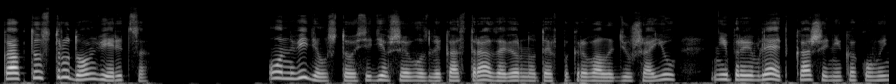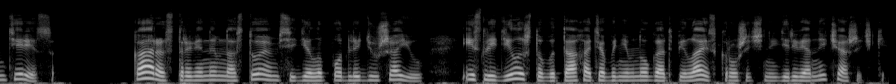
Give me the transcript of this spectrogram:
Как-то с трудом верится. Он видел, что сидевшая возле костра, завернутая в покрывало Дюшаю, не проявляет к каше никакого интереса. Кара с травяным настоем сидела подле Дюшаю и следила, чтобы та хотя бы немного отпила из крошечной деревянной чашечки.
